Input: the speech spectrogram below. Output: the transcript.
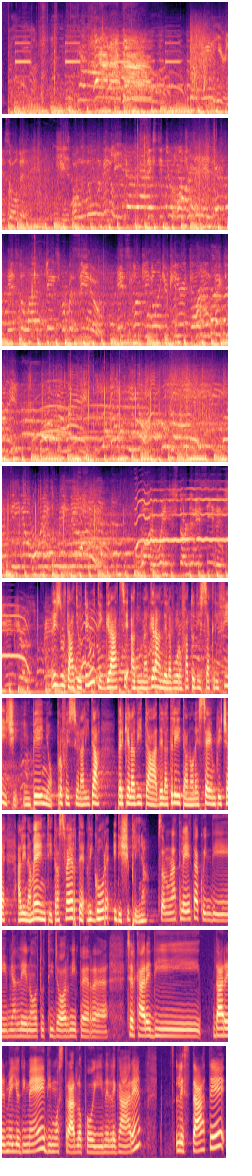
Risultati ottenuti grazie ad un grande lavoro fatto di sacrifici, impegno, professionalità, perché la vita dell'atleta non è semplice, allenamenti, trasferte, rigore e disciplina. Sono un atleta, quindi mi alleno tutti i giorni per eh, cercare di dare il meglio di me, e dimostrarlo poi nelle gare. L'estate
